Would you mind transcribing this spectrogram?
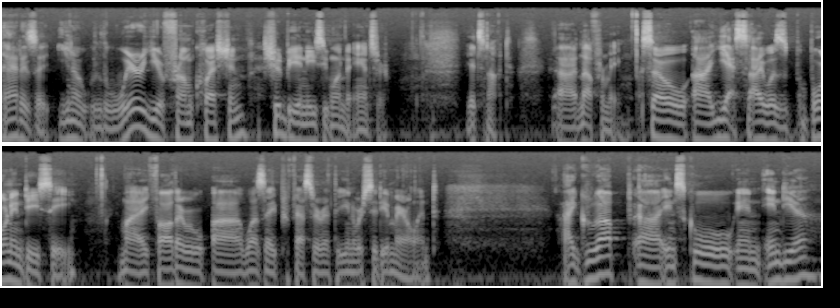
That is a, you know, the where you're from question should be an easy one to answer. It's not, uh, not for me. So, uh, yes, I was born in D.C. My father uh, was a professor at the University of Maryland. I grew up uh, in school in India,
